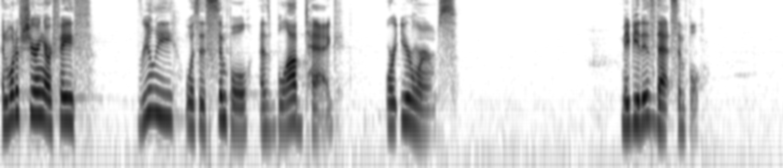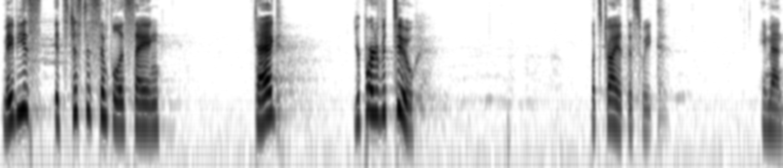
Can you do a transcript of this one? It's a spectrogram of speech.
And what if sharing our faith really was as simple as blob tag or earworms? Maybe it is that simple. Maybe it's, it's just as simple as saying, Tag, you're part of it too. Let's try it this week. Amen.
